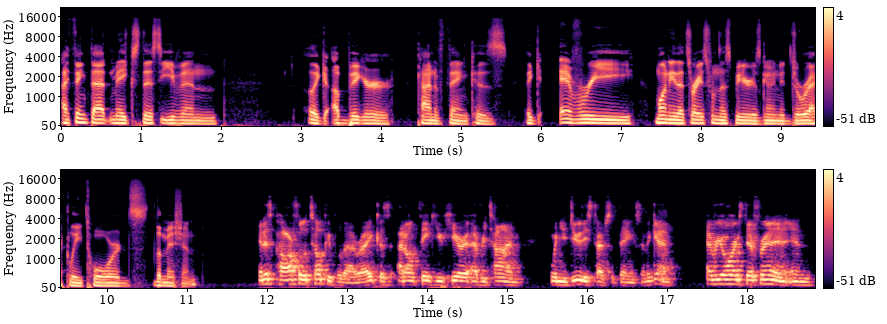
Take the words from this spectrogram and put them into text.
I think that makes this even like a bigger kind of thing because like every money that's raised from this beer is going to directly towards the mission. And it's powerful to tell people that, right? Because I don't think you hear it every time when you do these types of things. And again, every org's different, and, and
